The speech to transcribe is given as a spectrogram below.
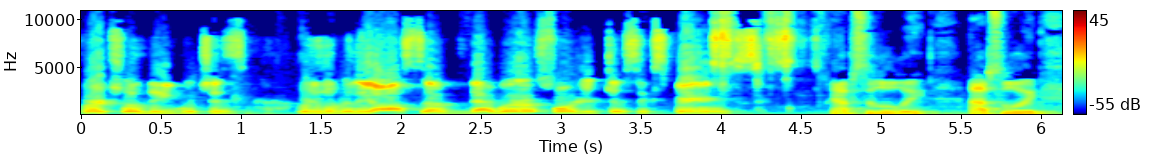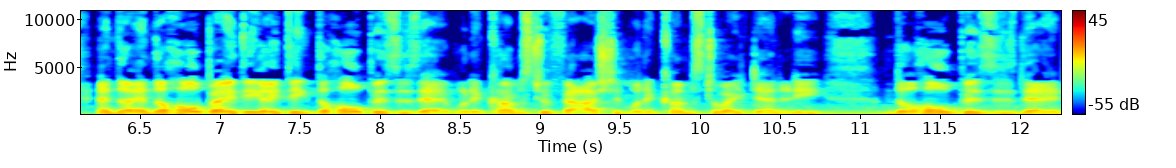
virtually, which is really, really awesome that we're afforded this experience. Absolutely, absolutely, and the and the hope I think I think the hope is is that when it comes to fashion, when it comes to identity, the hope is is that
